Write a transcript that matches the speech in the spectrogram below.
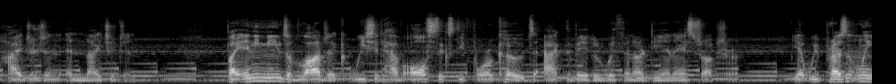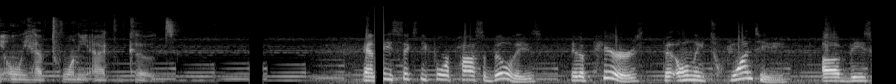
hydrogen, and nitrogen. By any means of logic, we should have all 64 codes activated within our DNA structure. Yet we presently only have 20 active codes. And these 64 possibilities, it appears that only 20 of these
